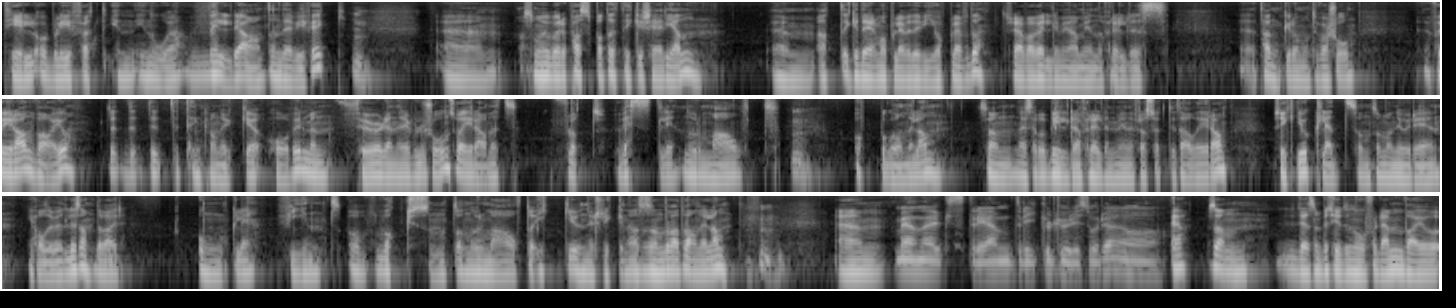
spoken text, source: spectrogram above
til å bli født inn i noe veldig annet enn det vi fikk. Mm. Um, så må vi bare passe på at dette ikke skjer igjen. Um, at ikke dere må oppleve det vi opplevde. tror jeg var veldig mye av mine foreldres eh, tanker og motivasjon. For Iran var jo det, det, det, det tenker man jo ikke over, men før den revolusjonen så var Iran et flott, vestlig, normalt, Mm. oppegående land. Sånn, når jeg ser på bilder av foreldrene mine fra 70-tallet i Iran, så gikk de jo kledd sånn som man gjorde i, i Hollywood, liksom. Det var ordentlig fint og voksent og normalt og ikke undertrykkende. altså sånn, Det var et vanlig land. Um, Med en ekstremt rik kulturhistorie. Og, ja, sånn, Det som betydde noe for dem, var jo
